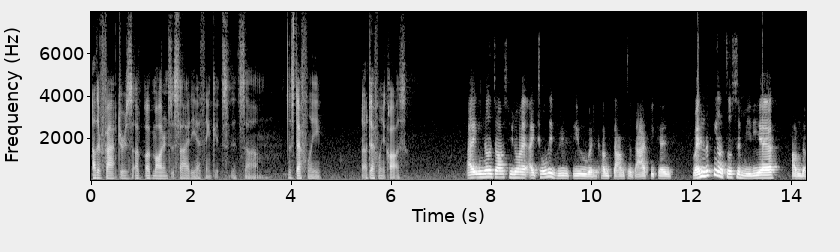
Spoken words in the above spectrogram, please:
other factors of, of modern society, I think it's it's um, it's definitely uh, definitely a cause. I, you know, Josh, you know, I, I totally agree with you when it comes down to that because when looking on social media, um, the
